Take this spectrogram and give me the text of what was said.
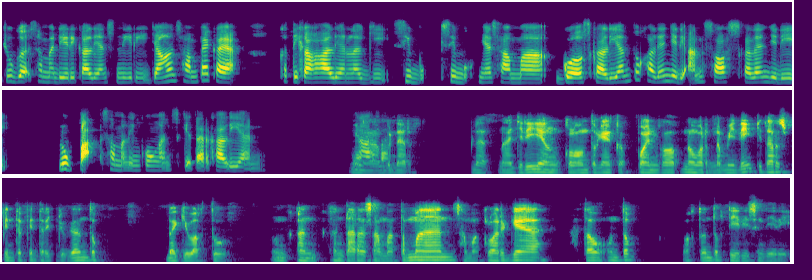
juga sama diri kalian sendiri. Jangan sampai kayak ketika kalian lagi sibuk-sibuknya sama goals kalian tuh kalian jadi ansos, kalian jadi lupa sama lingkungan sekitar kalian. Ya Nah, Van? benar. Benar. Nah, jadi yang kalau untuk yang ke poin nomor 6 ini, kita harus pintar-pintar juga untuk bagi waktu. Antara sama teman, sama keluarga, atau untuk waktu untuk diri sendiri.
